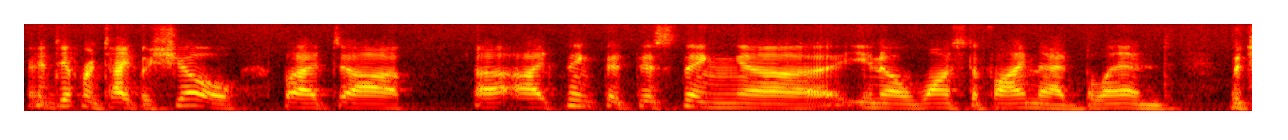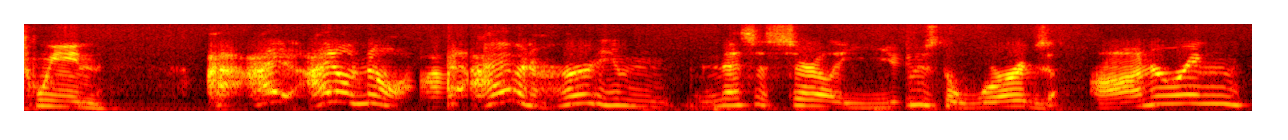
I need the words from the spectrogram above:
and a different type of show. But uh, uh, I think that this thing, uh, you know, wants to find that blend between. I, I, I don't know. I, I haven't heard him necessarily use the words honoring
